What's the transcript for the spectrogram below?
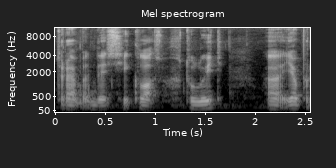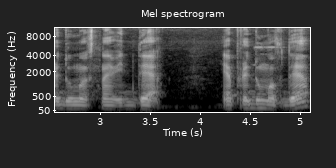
Треба десь її класно втулить. Я придумав навіть де. Я придумав де.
